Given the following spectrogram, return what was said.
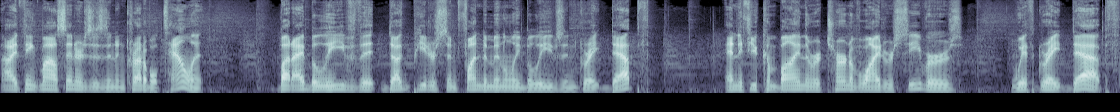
I think Miles Sanders is an incredible talent, but I believe that Doug Pederson fundamentally believes in great depth. And if you combine the return of wide receivers with great depth,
